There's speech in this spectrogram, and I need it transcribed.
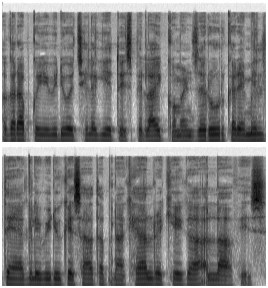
अगर आपको ये वीडियो अच्छी लगी है तो इस पर लाइक कमेंट ज़रूर करें। मिलते हैं अगले वीडियो के साथ। अपना ख्याल रखिएगा। अल्लाह हाफिज़।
